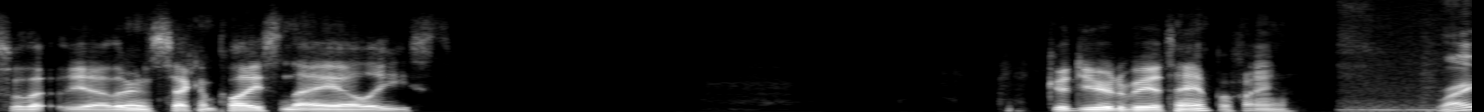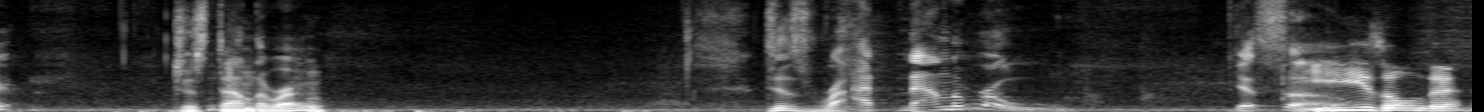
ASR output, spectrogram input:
So that yeah, they're in second place in the AL East. Good year to be a Tampa fan. right? Just down the road. Just right down the road. Yes, sir. Ease on down.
